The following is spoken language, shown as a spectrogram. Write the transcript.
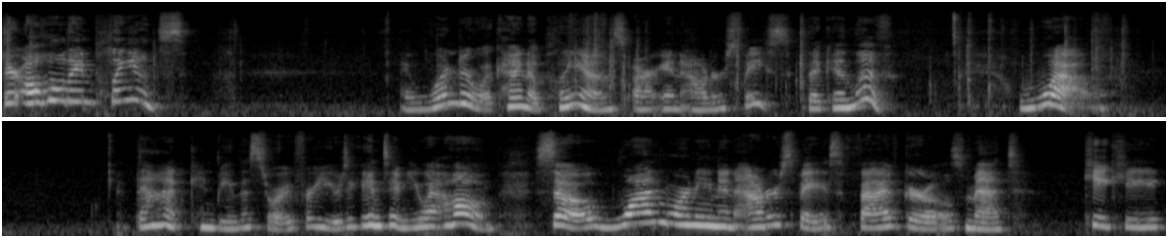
they're all holding plants. I wonder what kind of plants are in outer space that can live. Well, that can be the story for you to continue at home. So, one morning in outer space, five girls met Kiki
